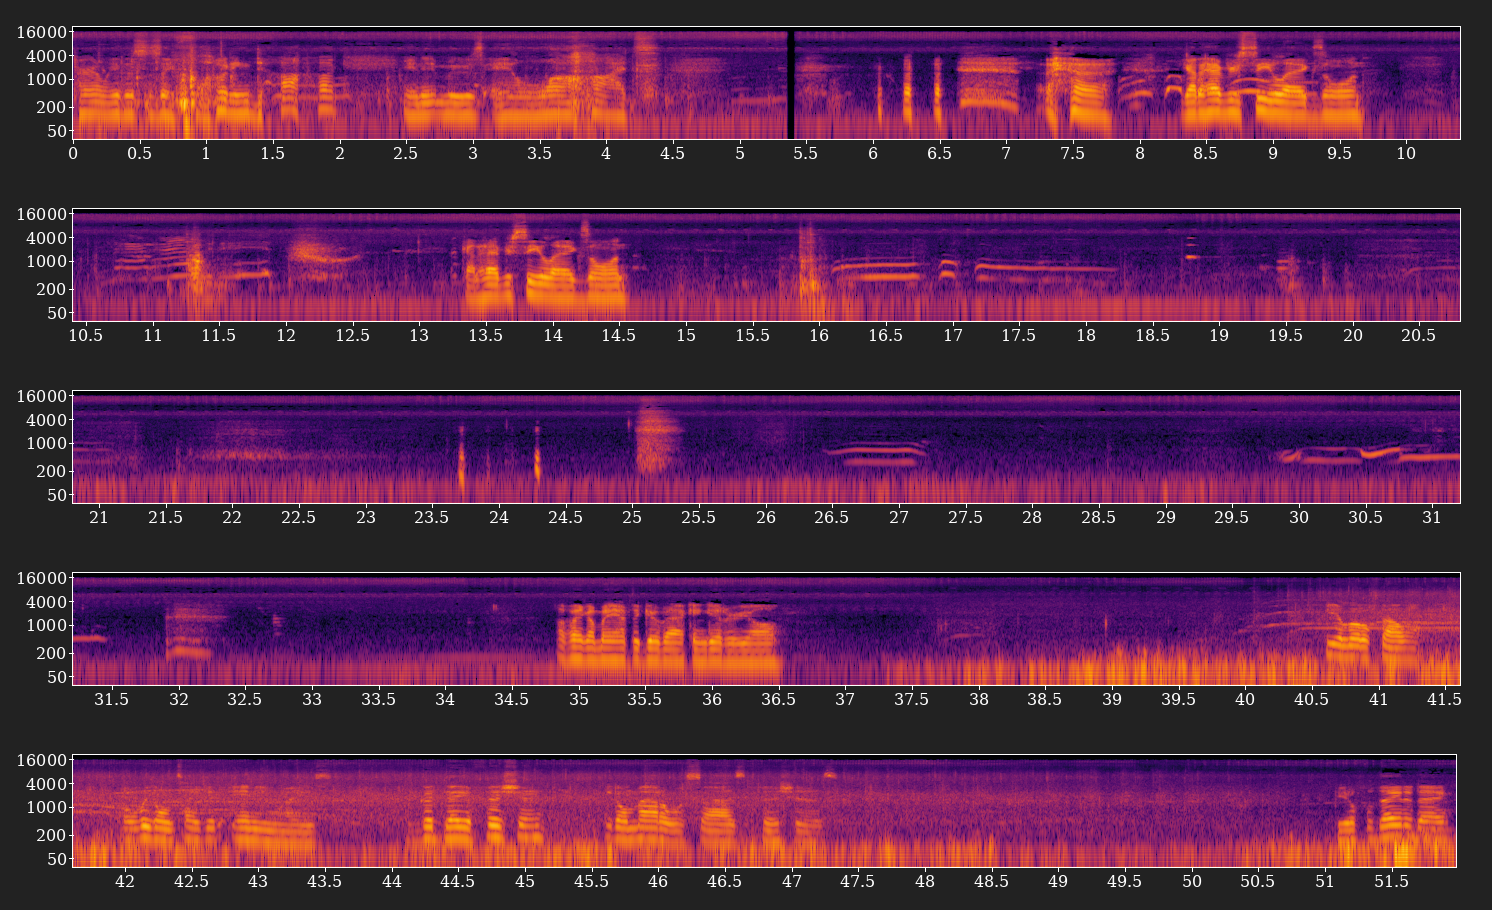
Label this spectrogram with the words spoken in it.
Apparently this is a floating dock and it moves a lot. you gotta have your sea legs on. Not having it. Gotta have your sea legs on. I think I may have to go back and get her, y'all. Be a little fella, but we're gonna take it anyways. A good day of fishing, it don't matter what size the fish is. Beautiful day today.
